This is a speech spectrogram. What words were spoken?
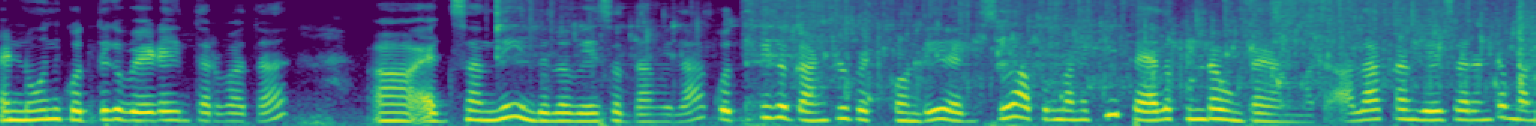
అండ్ నూనె కొద్దిగా వేడైన తర్వాత ఎగ్స్ అన్నీ ఇందులో వేసొద్దాం ఇలా. కొద్దిగా గంటలు పెట్టుకోండి ఎగ్స్. అప్పుడు మనకి పేలకుండా ఉంటాయి అన్నమాట అలా కానీ వేసారంటే మన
